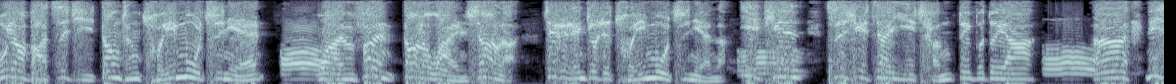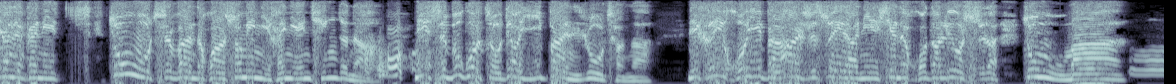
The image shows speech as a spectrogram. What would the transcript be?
不要把自己当成垂暮之年。哦。晚饭到了晚上了，这个人就是垂暮之年了，一天之计在于晨，对不对啊？哦。啊，你想想看，你中午吃饭的话，说明你还年轻着呢。哦你只不过走掉一半路程啊，你可以活一百二十岁啊，你现在活到六十了，中午吗？哦。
